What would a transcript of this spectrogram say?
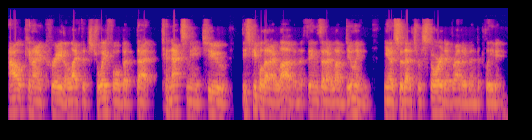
how can I create a life that's joyful, but that connects me to these people that I love and the things that I love doing, you know, so that it's restorative rather than depleting.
